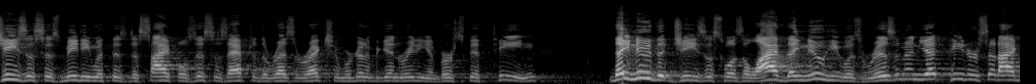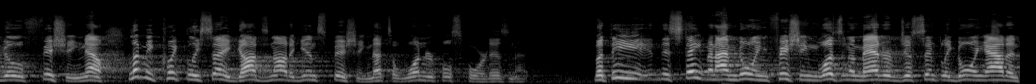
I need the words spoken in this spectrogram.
Jesus is meeting with his disciples. This is after the resurrection. We're going to begin reading in verse 15. They knew that Jesus was alive. They knew he was risen, and yet Peter said, I go fishing. Now, let me quickly say, God's not against fishing. That's a wonderful sport, isn't it? But the, the statement, I'm going fishing, wasn't a matter of just simply going out and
